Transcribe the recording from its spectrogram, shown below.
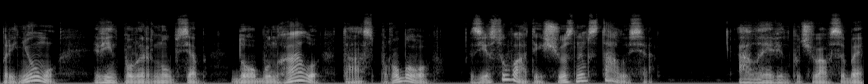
при ньому, він повернувся б до бунгало та спробував з'ясувати, що з ним сталося. Але він почував себе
